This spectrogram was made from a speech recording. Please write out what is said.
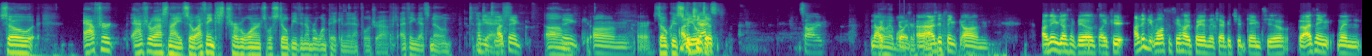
so after after last night, so I think Trevor Lawrence will still be the number one pick in the NFL draft. I think that's known to the I Jags. I think. I Um, think. Um. or- so because I think The Fields, Jets- just- Sorry. No, Go go ahead, ahead, Walker. Uh, I Walker. just think. Um. I think Justin Fields, like, he, I think we'll also see how he plays in the championship game too. But I think when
